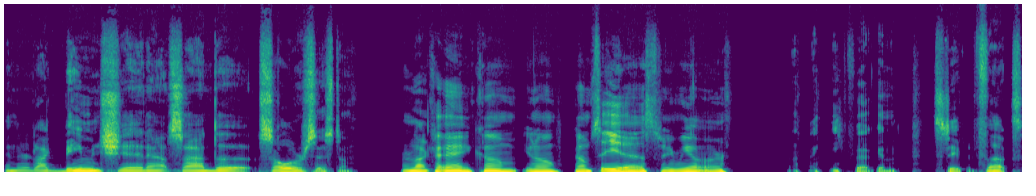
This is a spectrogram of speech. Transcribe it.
and they're like beaming shit outside the solar system? They're like, "Hey, come, you know, come see us. Here we are." you fucking stupid fucks.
